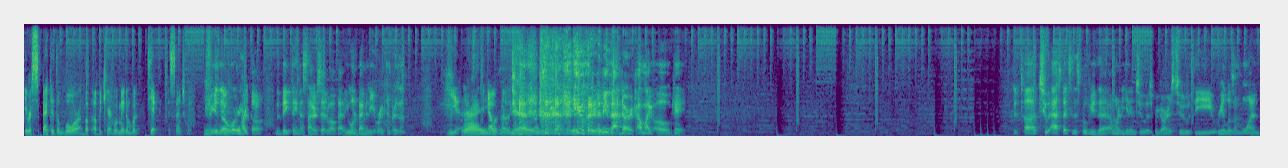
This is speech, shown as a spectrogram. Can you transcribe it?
they respected the lore of, of the character, what made him what tick essentially. You forget the important part though, the big thing that Snyder said about Batman. He wanted Batman to get raped in prison. Yeah, Right. that was another. thing. Yeah. he wanted it to be that dark. I'm like, oh, okay. The uh, two aspects of this movie that I wanted to get into is regards to the realism one.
